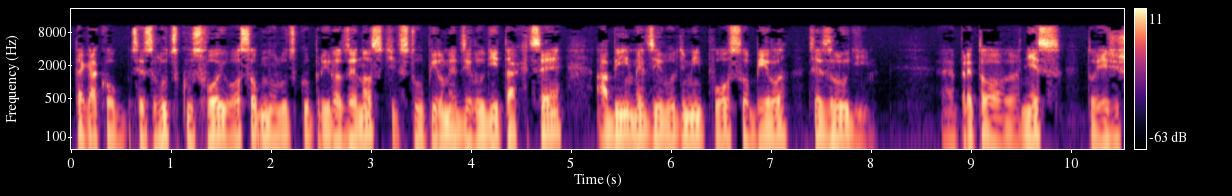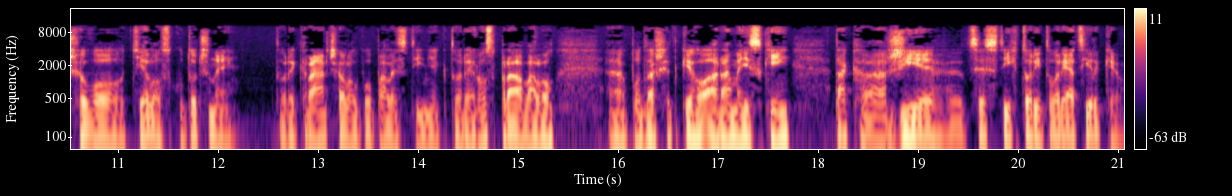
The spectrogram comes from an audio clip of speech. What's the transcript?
tak ako cez ľudskú svoju osobnú ľudskú prírodzenosť vstúpil medzi ľudí, tak chce, aby medzi ľuďmi pôsobil cez ľudí. E, preto dnes to Ježišovo telo skutočné, ktoré kráčalo po Palestíne, ktoré rozprávalo e, podľa všetkého aramejsky, tak e, žije cez tých, ktorí tvoria církev.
